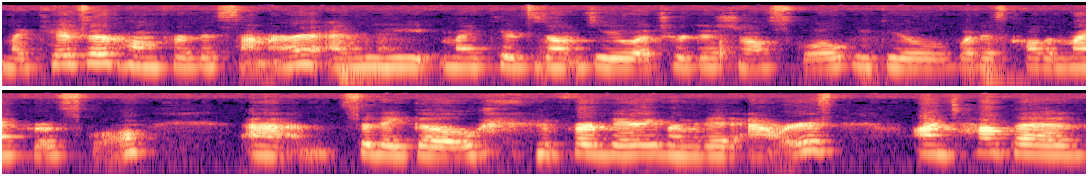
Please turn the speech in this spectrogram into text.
My kids are home for the summer and we, my kids don't do a traditional school. We do what is called a micro school. Um, so they go for very limited hours on top of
